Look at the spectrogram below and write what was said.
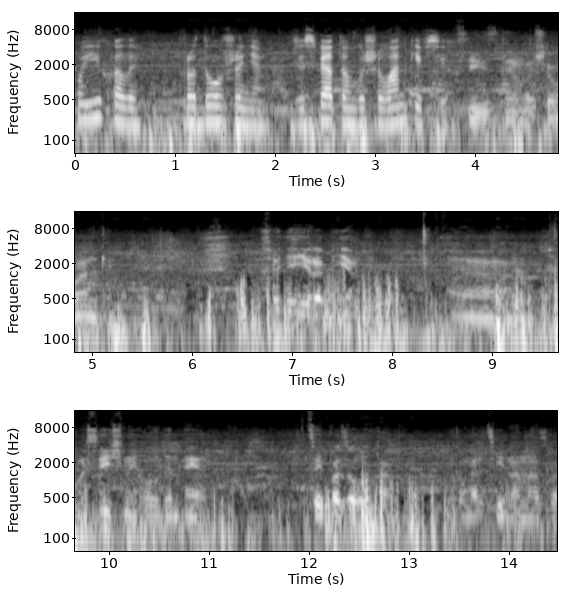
поїхали. Продовження зі святом вишиванки всіх. всіх з Днем вишиванки. Сьогодні Іра п'є е, класичний Golden Ale. Це позолота, комерційна назва.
